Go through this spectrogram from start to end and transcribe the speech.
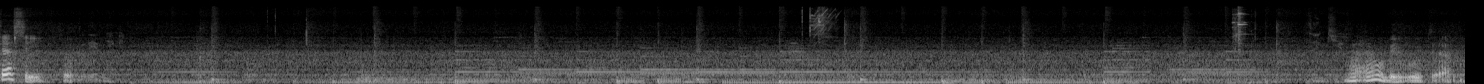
Cassie, so Good evening. Thank you. I, I would be rude to them.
